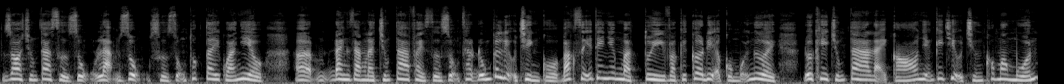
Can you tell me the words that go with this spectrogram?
do chúng ta sử dụng lạm dụng sử dụng thuốc tây quá nhiều. À, đành rằng là chúng ta phải sử dụng theo đúng cái liệu trình của bác sĩ thế nhưng mà tùy vào cái cơ địa của mỗi người. Đôi khi chúng ta lại có những cái triệu chứng không mong muốn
